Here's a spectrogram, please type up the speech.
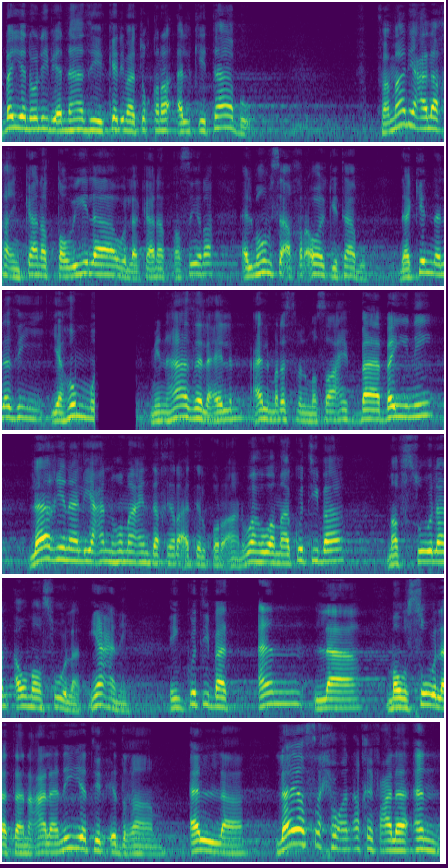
بينوا لي بأن هذه الكلمة تقرأ الكتاب. فما لي علاقة إن كانت طويلة ولا كانت قصيرة. المهم سأقرأها الكتاب. لكن الذي يهم من هذا العلم علم رسم المصاحف بابين لا غنى لي عنهما عند قراءة القرآن. وهو ما كتب مفصولا أو موصولا. يعني إن كتبت أن لا موصولة على نية الإدغام. ألا لا يصح أن أقف على أن.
